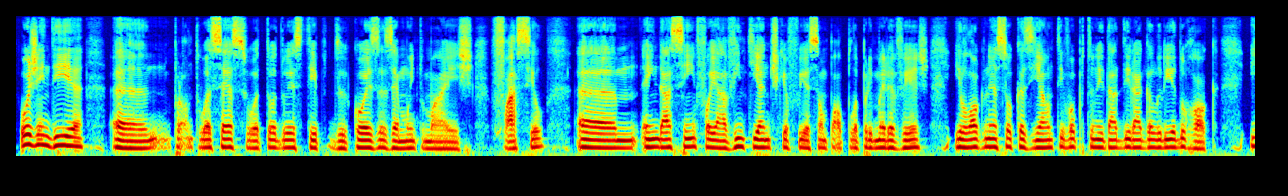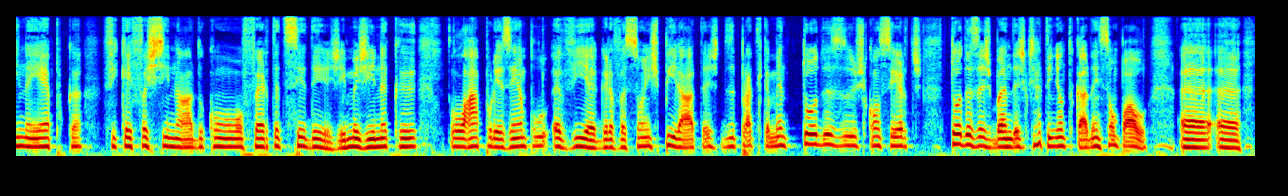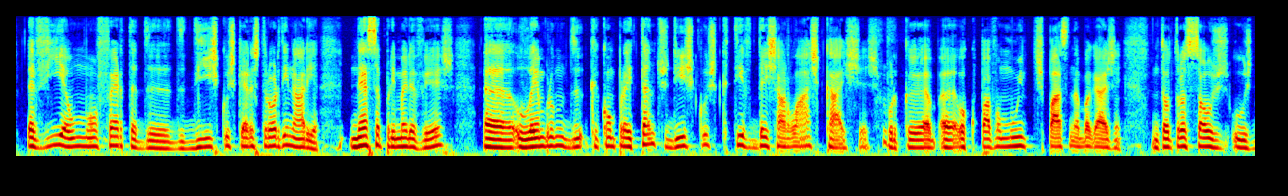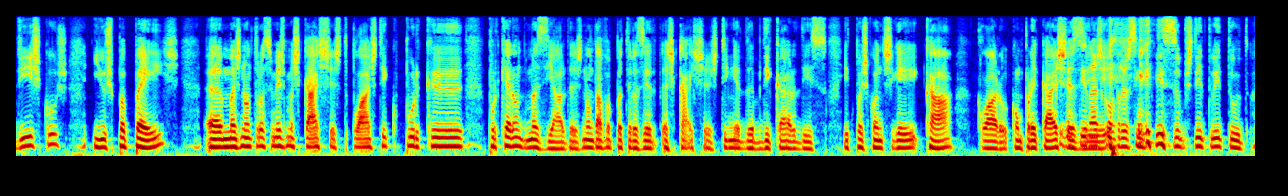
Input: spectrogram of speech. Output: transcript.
Hoje em dia, uh, pronto, o acesso a todo esse tipo de coisas é muito mais fácil. Uh, ainda assim, foi há 20 anos que eu fui a São Paulo pela primeira vez e logo nessa ocasião tive a oportunidade de ir à Galeria do Rock. E na época fiquei fascinado com a oferta de CDs. Imagina que lá, por exemplo, havia gravações piratas de praticamente todos os concertos, todas as bandas que já tinham tocado em São Paulo. Uh, havia uma oferta de, de discos que era extraordinária. Nessa primeira vez, Uh, Lembro-me de que comprei tantos discos que tive de deixar lá as caixas, porque uh, uh, ocupavam muito espaço na bagagem. Então trouxe só os, os discos e os papéis, mas não trouxe mesmo as caixas de plástico porque, porque eram demasiadas. Não dava para trazer as caixas, tinha de abdicar disso. E depois, quando cheguei cá, claro, comprei caixas e, compras, e substituí tudo.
